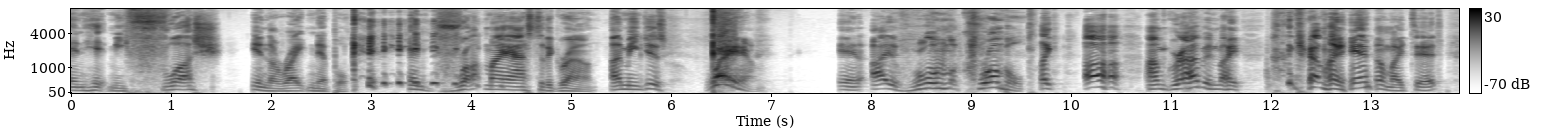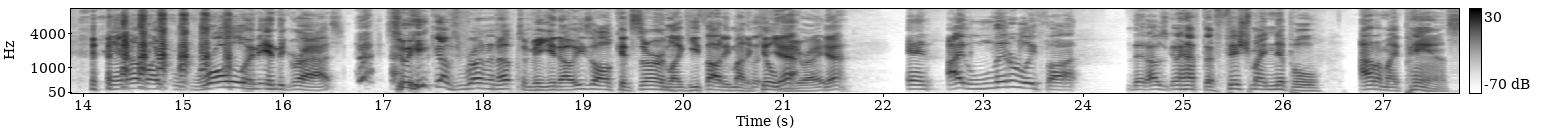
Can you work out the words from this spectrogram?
and hit me flush in the right nipple and dropped my ass to the ground. I mean, just wham! And I crumbled. Like, uh, I'm grabbing my, I grab my hand on my tit and I'm like rolling in the grass. So he comes running up to me, you know, he's all concerned, like he thought he might have killed yeah, me, right? Yeah. And I literally thought that I was going to have to fish my nipple out of my pants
